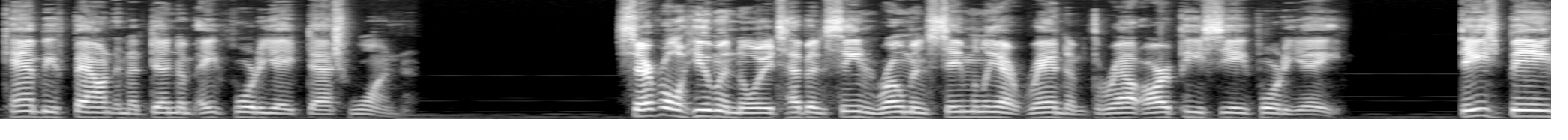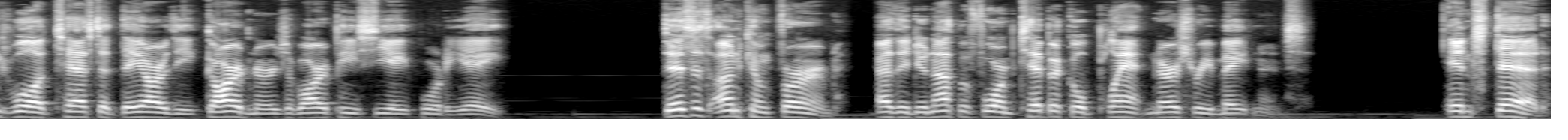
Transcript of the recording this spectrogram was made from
can be found in Addendum 848-1. Several humanoids have been seen roaming seemingly at random throughout RPC-848. These beings will attest that they are the Gardeners of RPC-848. This is unconfirmed, as they do not perform typical plant nursery maintenance. Instead,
